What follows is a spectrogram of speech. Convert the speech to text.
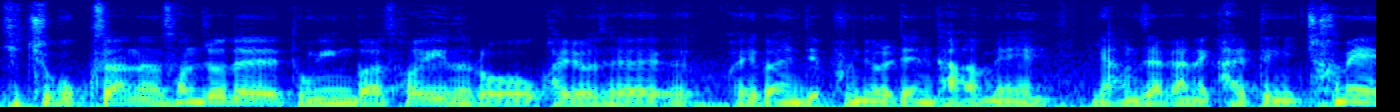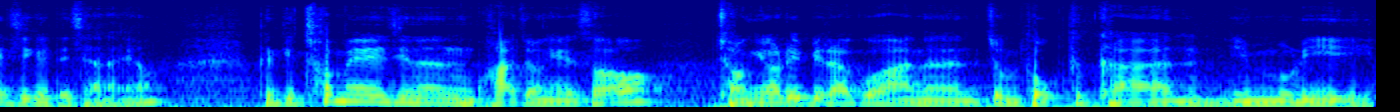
기축국사는 선조대 동인과 서인으로 관료회가 이제 분열된 다음에 양자 간의 갈등이 첨예해지게 되잖아요. 그렇게 첨예해지는 과정에서 정열입이라고 하는 좀 독특한 인물이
